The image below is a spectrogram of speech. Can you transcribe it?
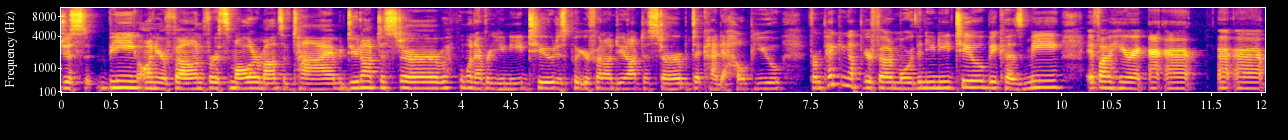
just being on your phone for smaller amounts of time. Do not disturb whenever you need to. Just put your phone on do not disturb to kind of help you from picking up your phone more than you need to. Because me, if I'm hearing uh-uh, uh-uh,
